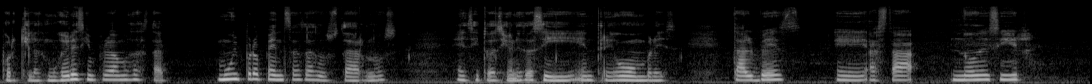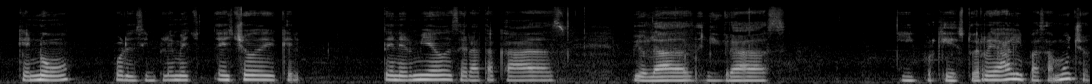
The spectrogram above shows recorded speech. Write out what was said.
Porque las mujeres siempre vamos a estar muy propensas a asustarnos en situaciones así entre hombres. Tal vez eh, hasta no decir que no por el simple hecho de que tener miedo de ser atacadas, violadas, denigradas. Y porque esto es real y pasa mucho.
